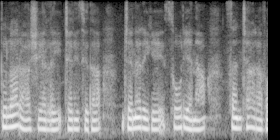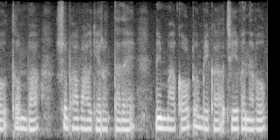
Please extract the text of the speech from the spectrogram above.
ತುಲಾರಾಶಿಯಲ್ಲಿ ತುಲಾ ರಾಶಿಯಲ್ಲಿ ಜನಿಸಿದ ಜನರಿಗೆ ಸೂರ್ಯನ ಸಂಚಾರವು ತುಂಬ ಶುಭವಾಗಿರುತ್ತದೆ. ನಿಮ್ಮ ಕೌಟುಂಬಿಕ ಜೀವನವು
